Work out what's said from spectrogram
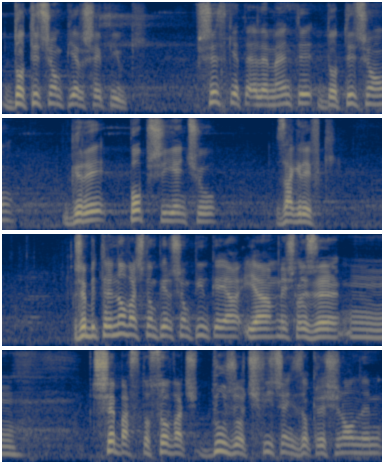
dotyczą pierwszej piłki. Wszystkie te elementy dotyczą gry po przyjęciu zagrywki. Żeby trenować tą pierwszą piłkę, ja, ja myślę, że mm, trzeba stosować dużo ćwiczeń z określonym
